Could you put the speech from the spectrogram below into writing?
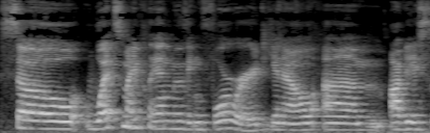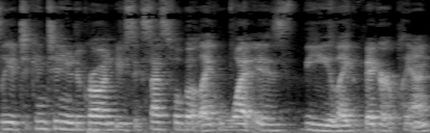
So what's my plan moving forward, you know? Um obviously to continue to grow and be successful, but like what is the like bigger plan?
